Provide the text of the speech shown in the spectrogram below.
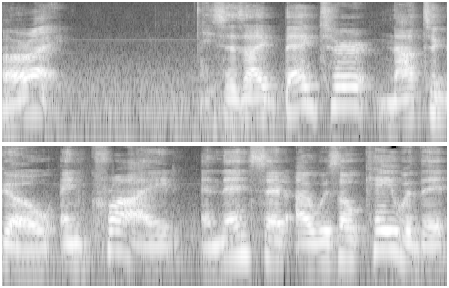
Alright. He says, I begged her not to go and cried and then said I was okay with it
